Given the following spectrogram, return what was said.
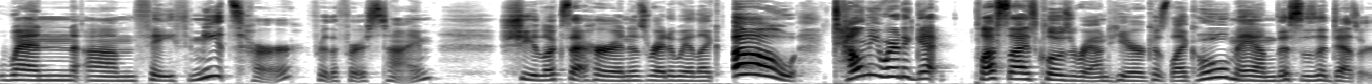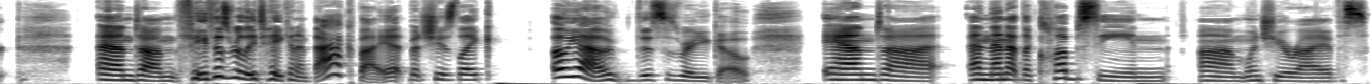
when um, Faith meets her for the first time, she looks at her and is right away like, "Oh, tell me where to get plus size clothes around here because like oh man this is a desert. And um, faith is really taken aback by it but she's like oh yeah this is where you go. And uh, and then at the club scene um, when she arrives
